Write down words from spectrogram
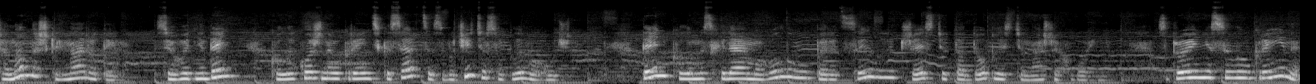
Шановна шкільна родина, сьогодні день, коли кожне українське серце звучить особливо гучно. День, коли ми схиляємо голову перед силою, честю та доблестю наших воїнів. Збройні сили України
